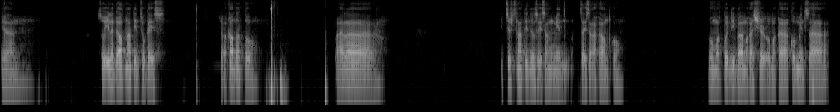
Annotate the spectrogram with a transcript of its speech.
Yan. So, ilag out natin to guys. Yung account na to. Para i-search natin dun sa isang main, sa isang account ko kung mag, pwede ba maka-share o maka-comment sa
